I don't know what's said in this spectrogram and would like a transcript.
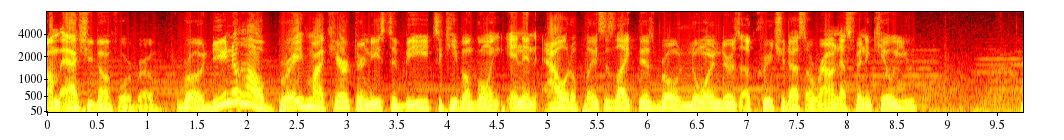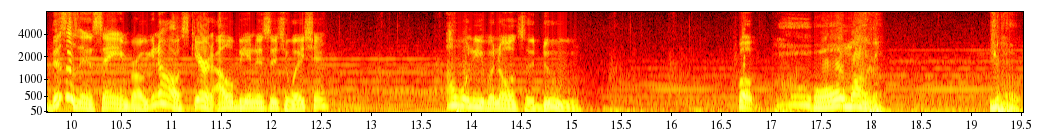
I'm actually done for, bro. Bro, do you know how brave my character needs to be to keep on going in and out of places like this, bro, knowing there's a creature that's around that's finna kill you? This is insane, bro. You know how scared I would be in this situation? I wouldn't even know what to do. But, oh my god. Yo.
